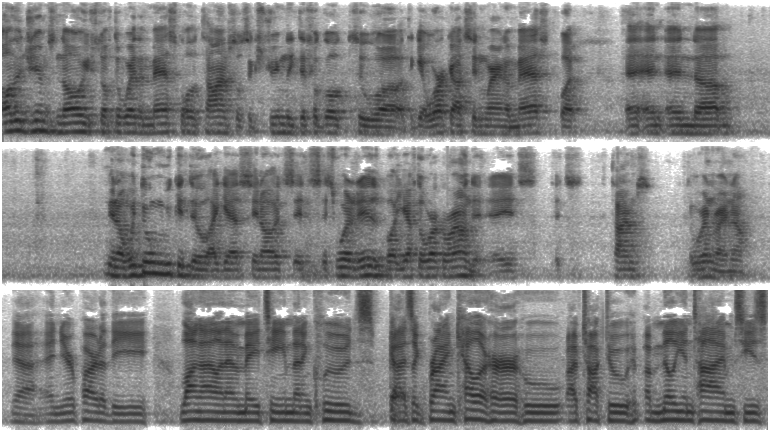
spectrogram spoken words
other gyms, no, you still have to wear the mask all the time, so it's extremely difficult to uh, to get workouts in wearing a mask. But and and um, you know we're doing what we could do, I guess. You know it's it's it's what it is, but you have to work around it. It's it's times that we're in right now. Yeah, and you're part of the Long Island MMA team that includes guys like Brian Kelleher, who I've talked to a million times. He's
